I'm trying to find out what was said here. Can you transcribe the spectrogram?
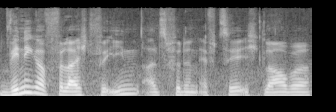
Weniger vielleicht für ihn als für den FC. Ich glaube,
